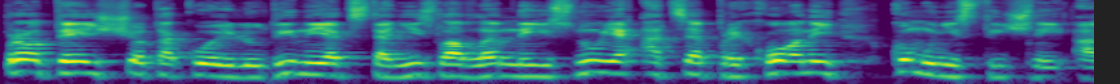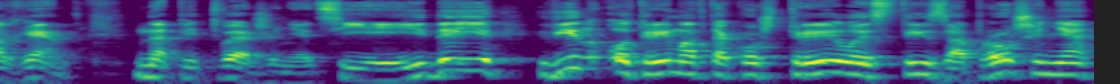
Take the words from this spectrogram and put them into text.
про те, що такої людини, як Станіслав Лем, не існує, а це прихований комуністичний агент. На підтвердження цієї ідеї він отримав також три листи запрошення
